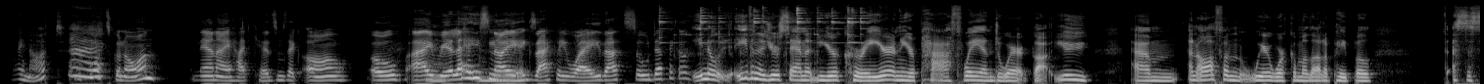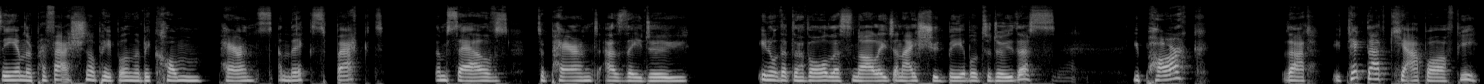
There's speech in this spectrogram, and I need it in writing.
why not? Like, eh. what's going on? And then I had kids and was like, oh, oh, I eh. realize now mm-hmm. exactly why that's so difficult. you know, even as you're saying it in your career and your pathway into where it got you, um, and often we're working with a lot of people. It's the same. They're professional people and they become parents and they expect themselves to parent as they do. You know that they have all this knowledge and I should be able to do this. You park that. You take that cap off you.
